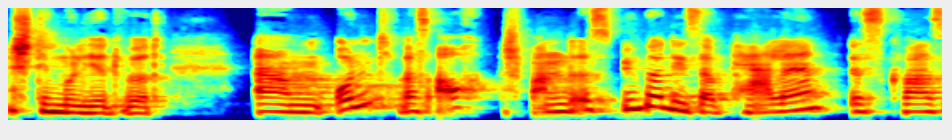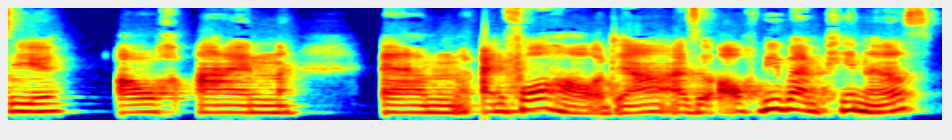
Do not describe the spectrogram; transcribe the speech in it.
stimuliert wird. Ähm, und was auch spannend ist, über dieser Perle ist quasi auch ein, ähm, eine Vorhaut, ja, also auch wie beim Penis.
